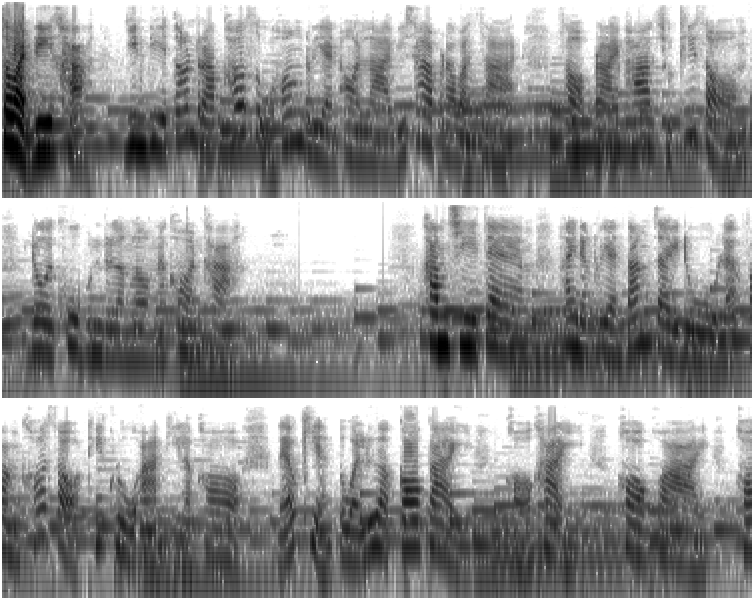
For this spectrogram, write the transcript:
สวัสดีค่ะ ยินดีต้อนรับเข้าสู่ห้องเรียนออนไลน์วิชาประวัติศาสตร์ สอบปลายภาคชุดที่ 2 โดยครูบุญเรืองรองนครค่ะคำชี้แจงให้นักเรียนตั้งใจดูและฟังข้อสอบที่ครูอ่านทีละข้อ แล้วเขียนตัวเลือกกอไก่ ขอไข่ คอควาย ข้อ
